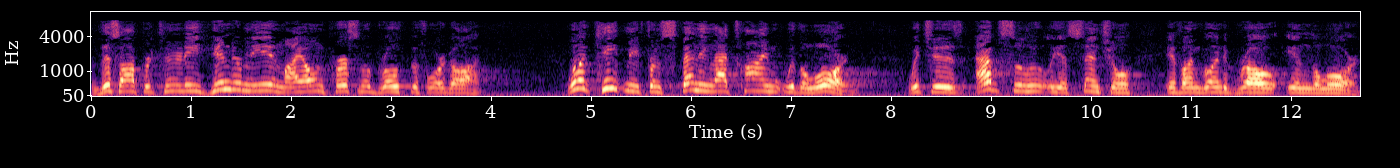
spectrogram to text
this opportunity hinder me in my own personal growth before God? Will it keep me from spending that time with the Lord, which is absolutely essential if I'm going to grow in the Lord?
